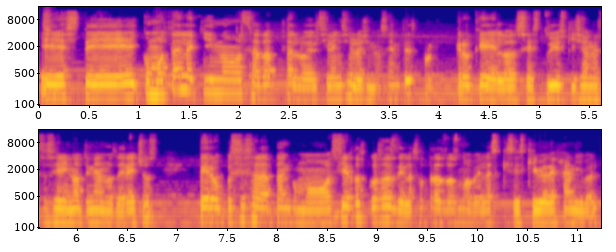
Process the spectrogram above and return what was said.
Este, como tal, aquí no se adapta lo del silencio de los inocentes, porque creo que los estudios que hicieron esta serie no tenían los derechos, pero pues se adaptan como ciertas cosas de las otras dos novelas que se escribió de Hannibal.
